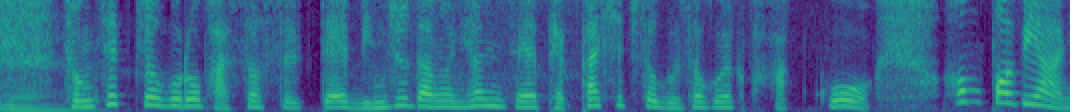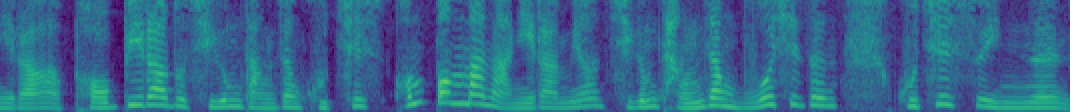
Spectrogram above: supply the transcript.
네. 정책적으로 봤었을 때 민주당은 현재 180석 의석을 갖고 헌법이 아니라 법이라도 지금 당장 고칠 수, 헌법만 아니라면 지금 당장 무엇이든 고칠 수 있는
